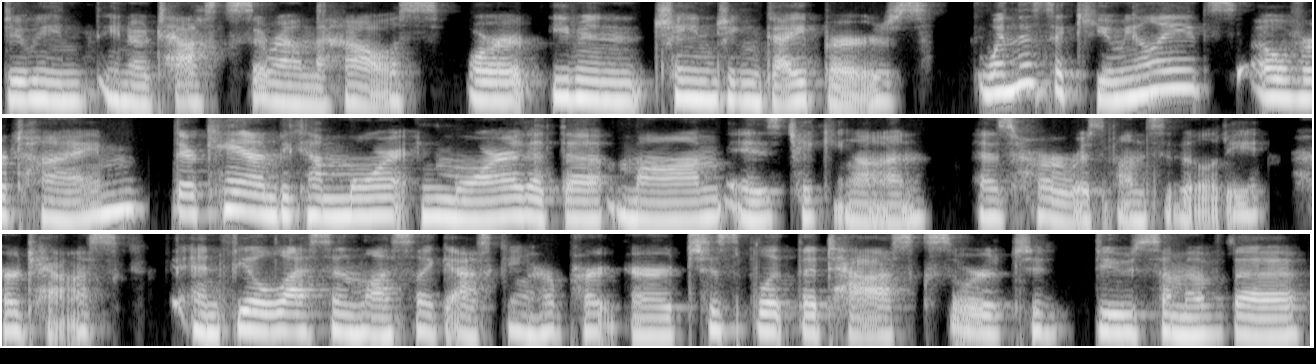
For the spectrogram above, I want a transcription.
doing, you know, tasks around the house or even changing diapers. When this accumulates over time, there can become more and more that the mom is taking on as her responsibility, her task, and feel less and less like asking her partner to split the tasks or to do some of the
